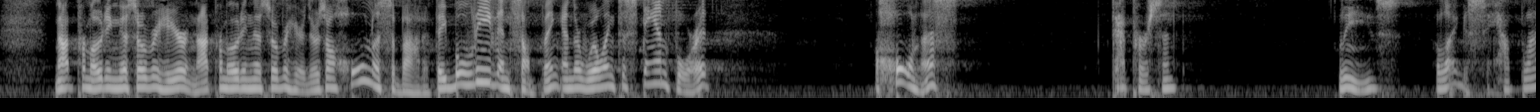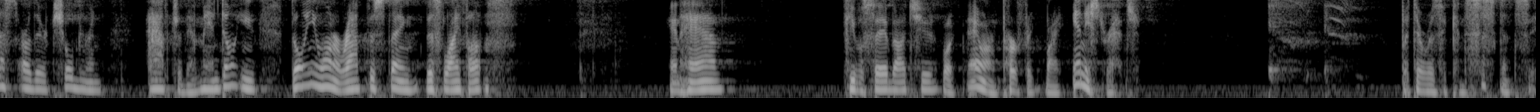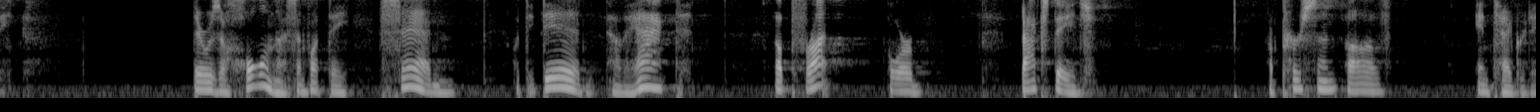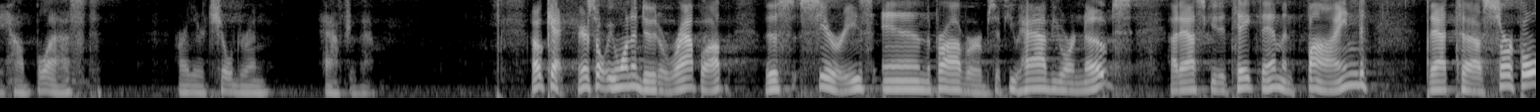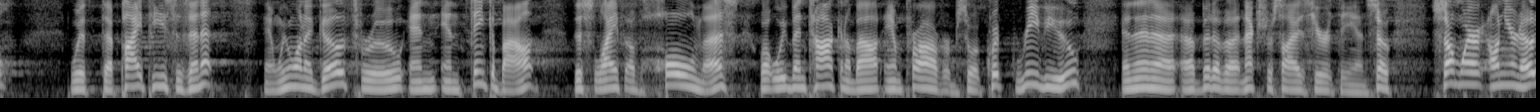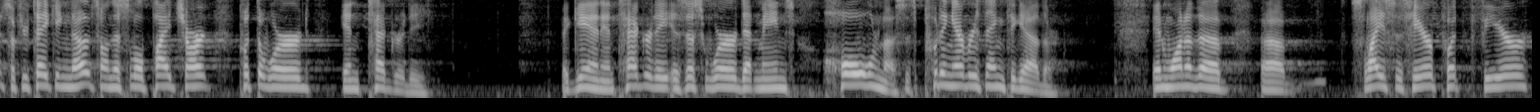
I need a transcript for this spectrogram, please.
not promoting this over here, not promoting this over here. There's a wholeness about it. They believe in something and they're willing to stand for it. A wholeness, that person leaves a legacy. How blessed are their children after them. Man, don't you, don't you want to wrap this thing, this life up and have people say about you, look, they aren't perfect by any stretch but there was a consistency. There was a wholeness in what they said, and what they did, and how they acted, up front or backstage. A person of integrity. How blessed are their children after them. Okay, here's what we want to do to wrap up this series in the Proverbs. If you have your notes, I'd ask you to take them and find that uh, circle with the pie pieces in it. And we want to go through and, and think about this life of wholeness, what we've been talking about in Proverbs. So, a quick review and then a, a bit of an exercise here at the end. So, somewhere on your notes, if you're taking notes on this little pie chart, put the word integrity. Again, integrity is this word that means wholeness, it's putting everything together. In one of the uh, slices here, put fear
